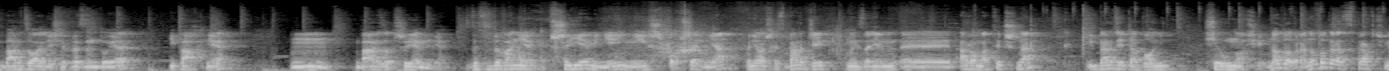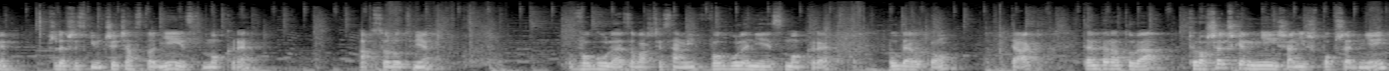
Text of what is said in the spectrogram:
Bardzo ładnie się prezentuje i pachnie. Mmm, bardzo przyjemnie. Zdecydowanie przyjemniej niż poprzednia, ponieważ jest bardziej, moim zdaniem, e, aromatyczna i bardziej ta woń się unosi. No dobra, no to teraz sprawdźmy przede wszystkim, czy ciasto nie jest mokre. Absolutnie. W ogóle, zobaczcie sami, w ogóle nie jest mokre. Pudełko, tak. Temperatura troszeczkę mniejsza niż w poprzedniej.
